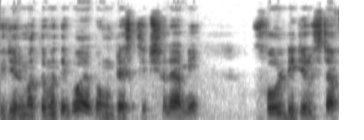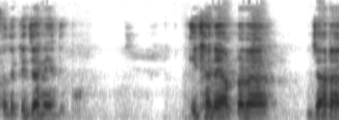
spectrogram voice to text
ভিডিওর মাধ্যমে দেবো এবং ডেসক্রিপশনে আমি ফুল ডিটেলসটা আপনাদেরকে জানিয়ে দেব। এখানে আপনারা যারা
